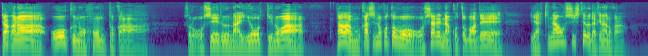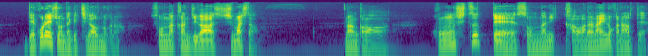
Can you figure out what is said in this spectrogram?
だから、多くの本とか、その教える内容っていうのは、ただ昔のことをおしゃれな言葉で焼き直ししてるだけなのかな。デコレーションだけ違うのかな。そんな感じがしました。なんか、本質ってそんなに変わらないのかなって。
